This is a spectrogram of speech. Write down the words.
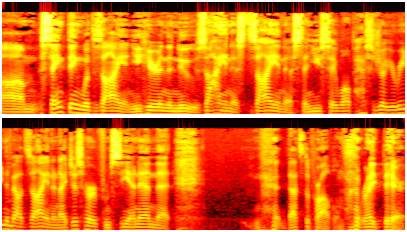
Um, same thing with Zion. You hear in the news, Zionist, Zionist, and you say, well, Pastor Joe, you're reading about Zion, and I just heard from CNN that that's the problem right there.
